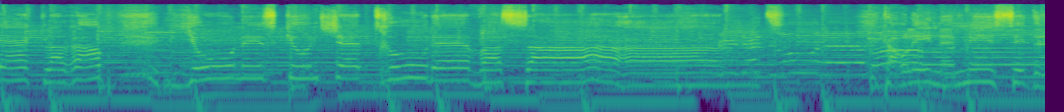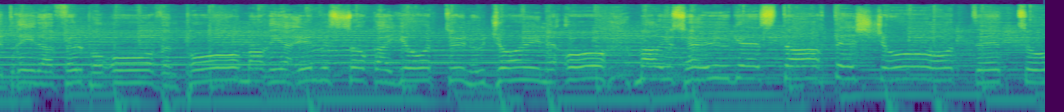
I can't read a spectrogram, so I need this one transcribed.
jækla rapp. Jonis kunne ikke tro det var sant. Karoline Mi sitter drita full på ovenpå. Maria Ylves og Kajotun, hun joiner og Marius Hauge starter shortetog.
